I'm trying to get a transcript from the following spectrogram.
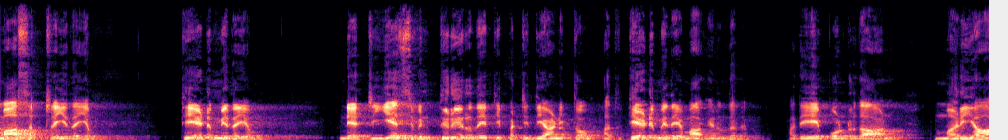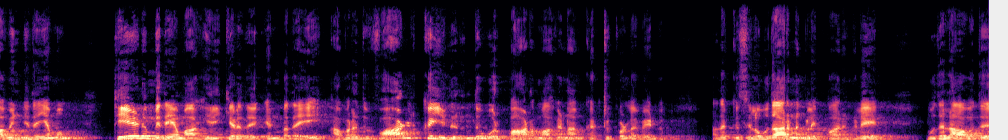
மாசற்ற இதயம் தேடும் இதயம். நேற்று இயேசுவின் திரு இருதயத்தை பற்றி தியானித்தோம். அது தேடும் இதயமாக இருந்தது. அதே போன்றுதான் மரியாவின் இதயமும் தேடும் இதயமாக இருக்கிறது என்பதை அவரது வாழ்க்கையிலிருந்து ஒரு பாடமாக நாம் கற்றுக்கொள்ள வேண்டும். அதற்கு சில உதாரணங்களை பாருங்களேன். முதலாவது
